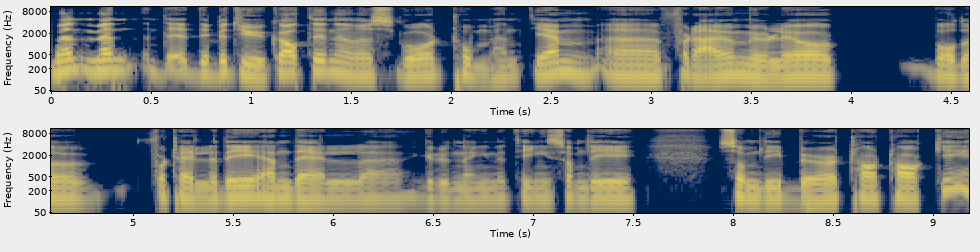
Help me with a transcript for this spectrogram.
Men, men det, det, betyr jo ikke at de nødvendigvis går tomhendt hjem, uh, for det er jo mulig å både fortelle de en del uh, grunnleggende ting som de, som de, bør ta tak i.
